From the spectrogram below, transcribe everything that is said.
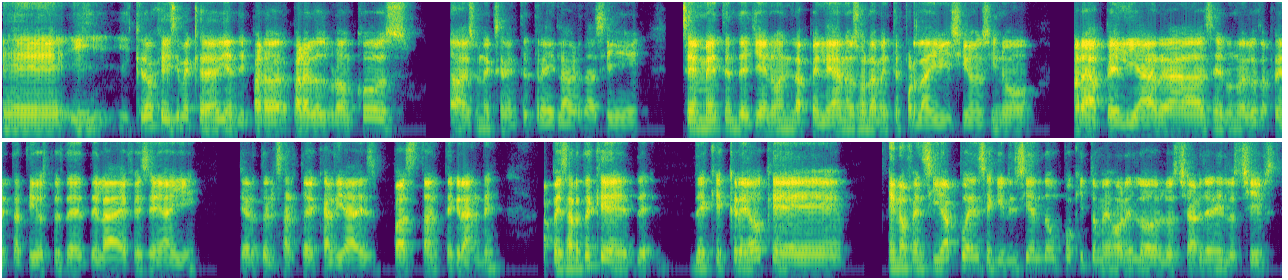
Eh, y, creo que ahí sí me quedé bien. Y para, para los Broncos, es un excelente trade, la verdad. Sí, se meten de lleno en la pelea, no solamente por la división, sino para pelear a ser uno de los representativos pues, de, de la AFC ahí. ¿cierto? El salto de calidad es bastante grande, a pesar de que, de, que creo que en ofensiva pueden seguir siendo un poquito mejores los, los, Chargers y los Chiefs,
